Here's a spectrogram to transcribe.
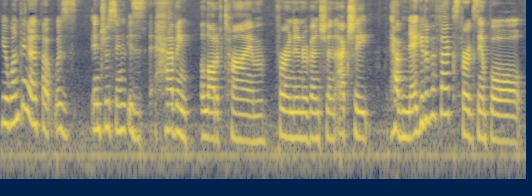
Yeah, one thing I thought was interesting is having a lot of time for an intervention actually have negative effects. For example,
